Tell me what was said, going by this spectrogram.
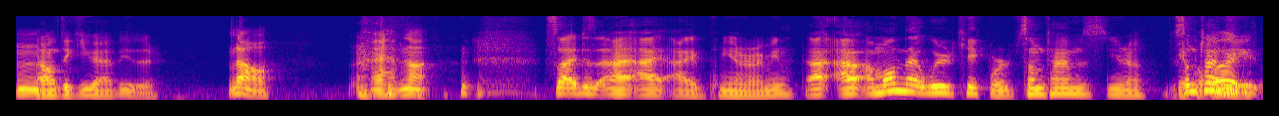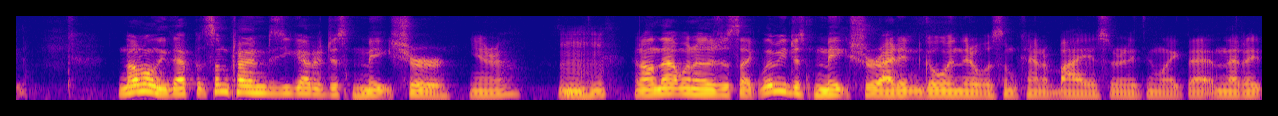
Mm. I don't think you have either. No, I have not. So I just, I, I, I you know what I mean? I, I, I'm on that weird kick where sometimes, you know, sometimes bored. you. Not only that, but sometimes you gotta just make sure, you know. mm-hmm. And on that one, I was just like, let me just make sure I didn't go in there with some kind of bias or anything like that, and that I,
